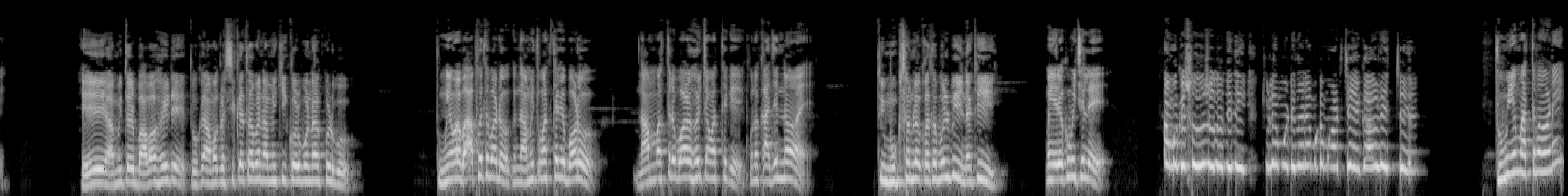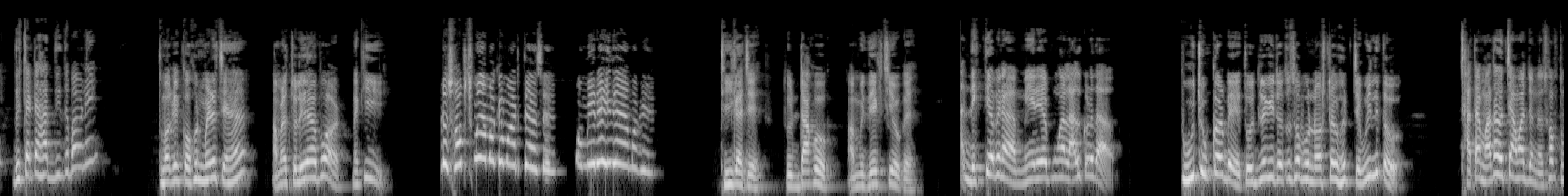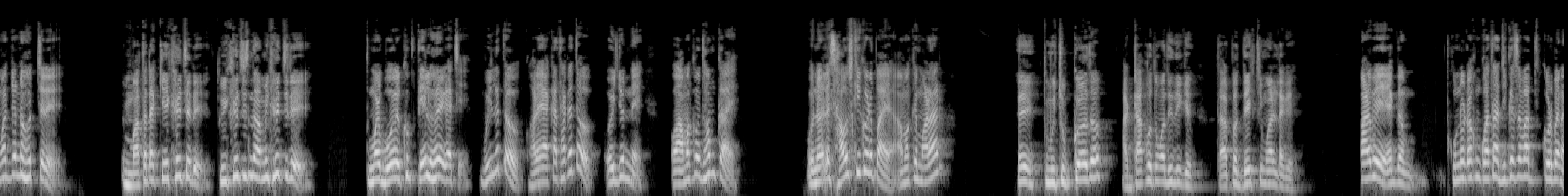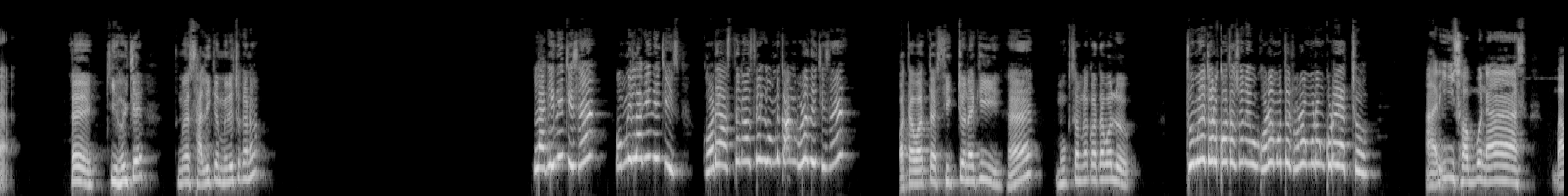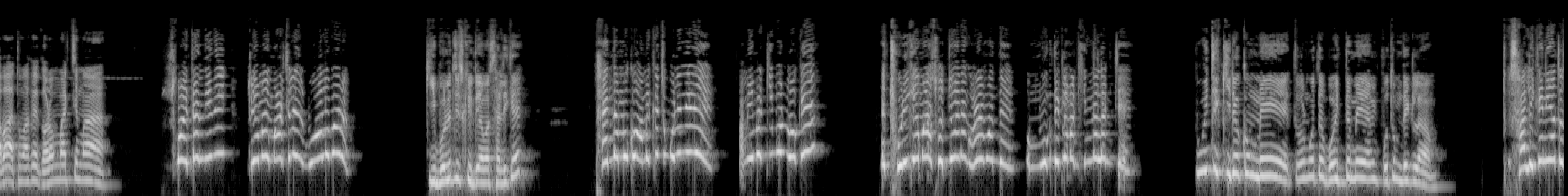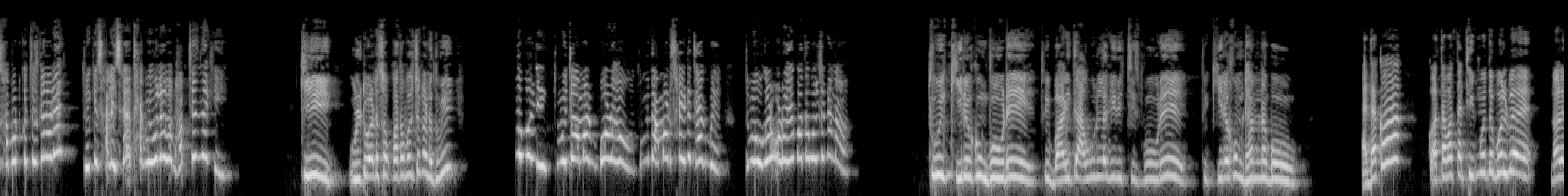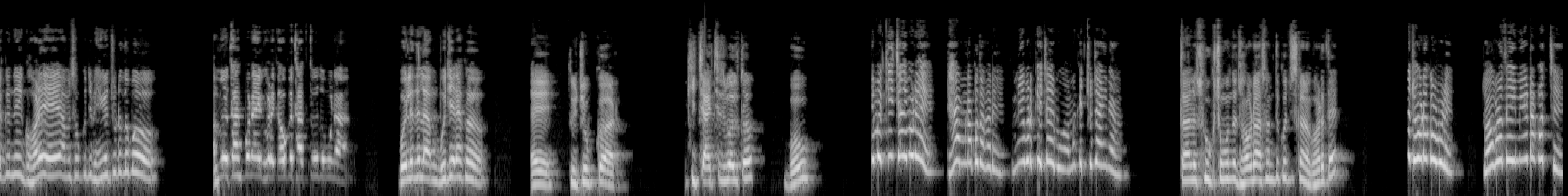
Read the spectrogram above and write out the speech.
এ আমি তোর বাবা হয়ে রে তোকে আমাকে শিখাতে হবে না আমি কি করব না করব। তুমি আমার বাপ হতে পারো কিন্তু আমি তোমার থেকে বড়। নাম মাত্র বড় হয়েছে আমার থেকে কোনো কাজের নয়। তুই মুখ সামনে কথা বলবি নাকি? আমি এরকমই ছেলে। আমাকে শুধু শুধু দিদি চুলে মুঠি ধরে আমাকে মারছে গাল দিচ্ছে। তুমিও মারতে পারোনি? দু চারটা হাত দিতে পারোনি? তোমাকে কখন মেরেছে হ্যাঁ? আমরা চলে যাওয়ার পর নাকি? সবসময় আমাকে মারতে আসে ও মেরেই দেয় আমাকে। ঠিক আছে তুই ডাকো আমি দেখছি ওকে। আর দেখতে হবে না মেরে পুঙা লাল করে দাও। তুই চুপ করবে তোর লেগে যত সব নষ্ট হচ্ছে বুঝলি তো? ছাতা মাথা হচ্ছে আমার জন্য, সব তোমার জন্য হচ্ছে রে। মাথাটা কে খেয়েছে রে? তুই খেয়েছিস না আমি খেয়েছি রে? তোমার বউয়ের খুব তেল হয়ে গেছে, বুঝলে তো? ঘরে একা থাকে তো, ওই জন্যে। ও আমাকেও ধমকায়। ও নাহলে সাহস কি করে পায়? আমাকে মারার? এই, তুমি চুপ করে দাও আর ডাকো তোমার দিদিকে, তারপর দেখছি মালটাকে। পারবে, একদম। কোনো রকম কথা জিজ্ঞাসাবাদ করবে না। এই, কি হয়েছে? তুমি শালিকে মেরেছো কেন? হ্যাঁ? হ্যাঁ? কথাবার্তা শিখছো নাকি হ্যাঁ? মুখ সামনে কথা বলো তুমি তোর কথা শুনে ঘরের মধ্যে ঢোড়ামুড়াম করে যাচ্ছ আর সর্বনাশ। বাবা, তোমাকে গরম মারছে মা। শয়তান দিদি, তুই মারছিস বল আবার কি বলেছিস কি তুই আমার শালিকে? ঠান্ডা মুখো আমি কিছু বলিনি আমি এবার কি বলব ওকে? ছুরি কে সহ্য হয় না ঘরের মধ্যে। ওর মুখ দেখে আমার ঘৃণা লাগছে। তুই যে কীরকম মেয়ে? তোর মতো বৈদ্য মেয়ে আমি প্রথম দেখলাম। শালিকে নিয়ে তো সাপোর্ট করছিস কেন তুই কি শালি ছাড়া থাকবি বলে আবার ভাবছিস নাকি? কি উল্টো পাল্টা সব কথা বলছো কেন তুমি? তুমি তো আমার বড়। তুমি তো আমার সাইডে থাকবে। তুমি বড় কথা বলছো কেন? তুই কীরকম বউ রে? তুই বাড়িতে আগুন লাগিয়ে দিচ্ছিস বউ রে? তুই কীরকম ঢামনা বউ? দেখো, কথাবার্তা ঠিক মতো বলবে, নাহলে কিন্তু ঘরে আমি সব কিছু ভেঙে চুটে দেবো। আমিও থাকব না ঘরে কাউকে থাকতে দেবো না। বলে দিলাম, বুঝে রাখো। এ তুই চুপ কর। কি চাইছিস বলতো? বউ? কি চাইব রে? ঢ্যামনা কথা করে এবার কি চাইব? আমি কিছু চাই না। তাহলে সুখ সম্বন্ধে ঝগড়া অশান্তি করছিস কেন ঘরেতে? ঝগড়া করবে ঝগড়া তো এই মেয়েটা করছে।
